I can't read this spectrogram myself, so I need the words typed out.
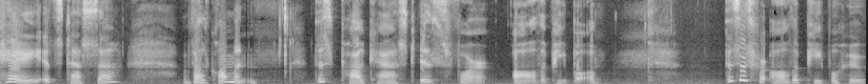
Hey, it's Tessa. Welcome. This podcast is for all the people. This is for all the people who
